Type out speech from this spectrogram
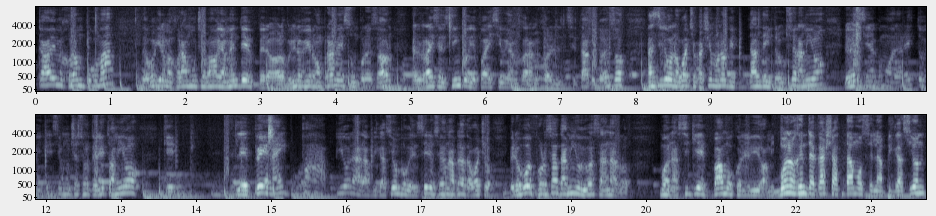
cada vez mejorar un poco más. Después quiero mejorar mucho más, obviamente. Pero lo primero que quiero comprarme es un procesador, el Ryzen 5. Y después ahí sí voy a mejorar mejor el setup y todo eso. Así que bueno, guacho, callémonos que alta introducción, amigo. Le voy a enseñar cómo ganar esto. Y le deseo mucha suerte en esto, amigo. Que le peguen ahí, pa, piola la aplicación. Porque en serio se gana plata, guacho. Pero vos esforzate, amigo, y vas a ganarlo. Bueno, así que vamos con el video, amigo. Bueno, gente, acá ya estamos en la aplicación.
